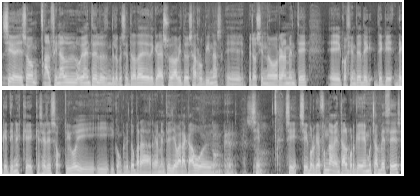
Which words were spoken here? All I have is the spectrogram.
Sí, eso al final, obviamente, de lo, que se trata es de crear esos hábitos, esas rutinas, eh, pero siendo realmente eh, conscientes de, de que, de que tienes que, que ser exhaustivo y, y- y concreto para realmente llevar a cabo. eh, sí, sí, sí, porque es fundamental, porque muchas veces.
